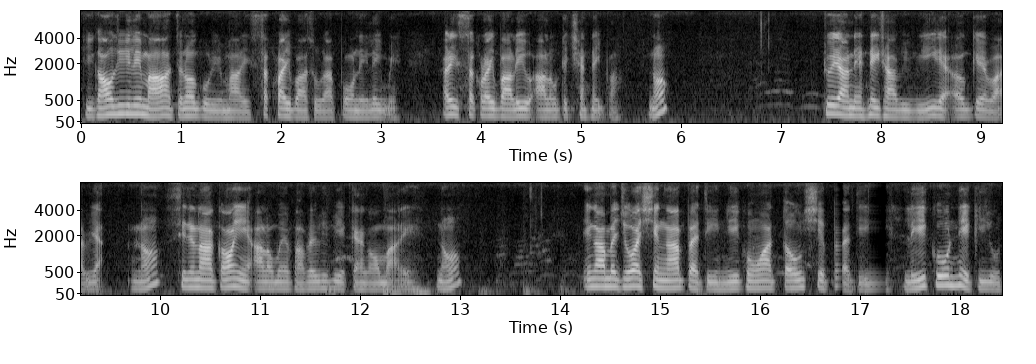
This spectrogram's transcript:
ဒီခေါင်းစည်းလေးမှာကျွန်တော်ကိုရီမတွေ subscriber ဆိုတာပေါ်နေလိမ့်မယ်အဲ့ဒီ subscriber လေးကိုအားလုံးတစ်ချက်နှိပ်ပါနော်တွေ့တာနဲ့နှိပ်ထားပြီးပြီတဲ့ဟုတ်ကဲ့ပါဗျနော်စေတနာကောင်းရင်အားလုံးပဲဘာပဲဖြစ်ဖြစ်ကံကောင်းပါလေနော်အင်္ဂါမကျော်က85ပတ်တီနေကုံက38ပတ်တီ49နှစ်ကီကို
